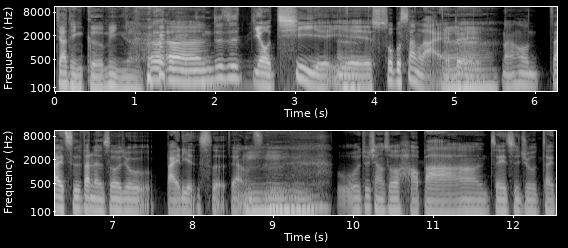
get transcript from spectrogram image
家庭革命啊？嗯？呃呃，就是有气也也说不上来。嗯、对，然后在吃饭的时候就摆脸色这样子。嗯、我就想说，好吧，这一次就再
